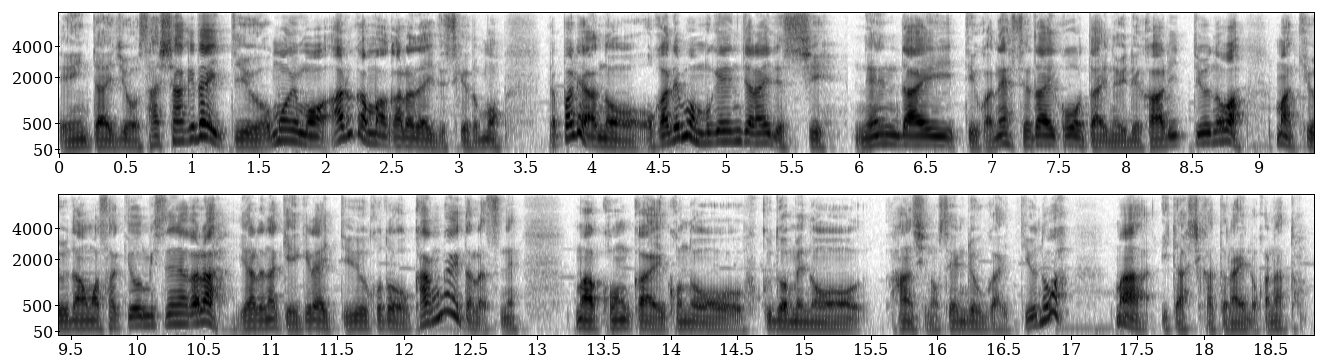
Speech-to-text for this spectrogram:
えー、引退試をさせてあげたいっていう思いもあるかもわからないですけどもやっぱりあのお金も無限じゃないですし年代っていうかね世代交代の入れ替わりっていうのはまあ球団は先を見せながらやらなきゃいけないっていうことを考えたらですねまあ今回この福留の阪神の戦力外っていうのはまあ致し方ないのかなと。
